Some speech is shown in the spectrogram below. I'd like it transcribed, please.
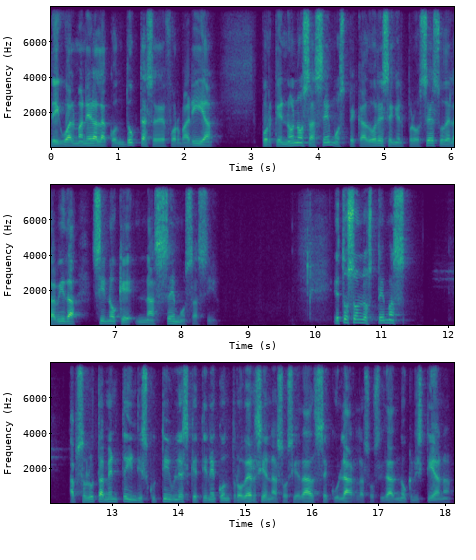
de igual manera la conducta se deformaría porque no nos hacemos pecadores en el proceso de la vida, sino que nacemos así. Estos son los temas absolutamente indiscutibles que tiene controversia en la sociedad secular, la sociedad no cristiana,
